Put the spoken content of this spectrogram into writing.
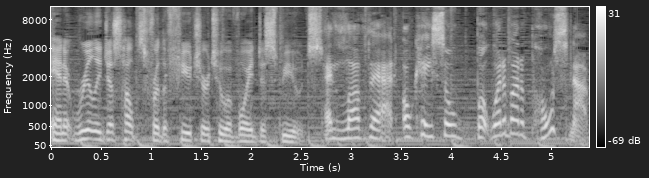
and it really just helps for the future to avoid disputes. I love that. Okay, so but what about a postnup?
